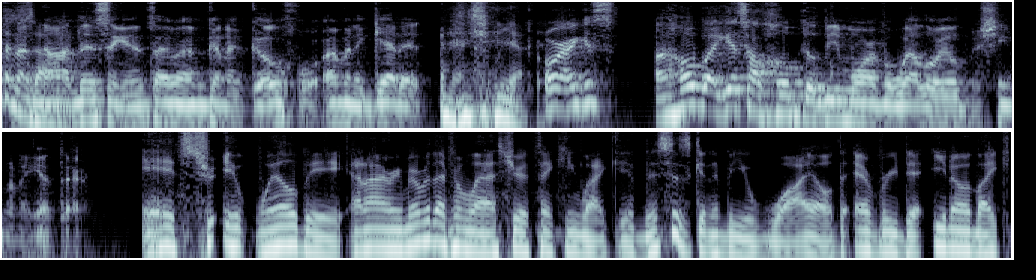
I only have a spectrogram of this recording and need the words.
that I'm not missing it. It's that I'm going to go for. I'm going to get it. yeah, Or I guess I hope. I guess I'll hope there'll be more of a well-oiled machine when I get there. It's tr- it will be. And I remember that from last year, thinking like, this is going to be wild every day. You know, like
